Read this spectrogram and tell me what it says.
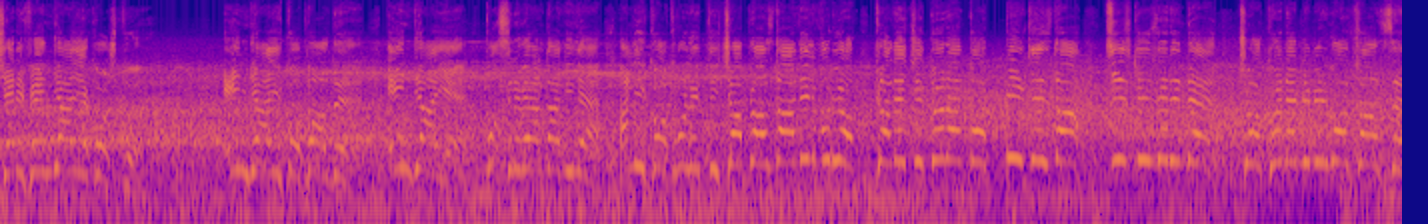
Şerif Endiaye koştu. Endiaye top aldı. Endiaye pasını verdi Adil'e. Ali kontrol etti. Çaprazda Adil vuruyor. Kaleci dönen top bir kez daha çizgi üzerinde. Çok önemli bir gol şansı.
